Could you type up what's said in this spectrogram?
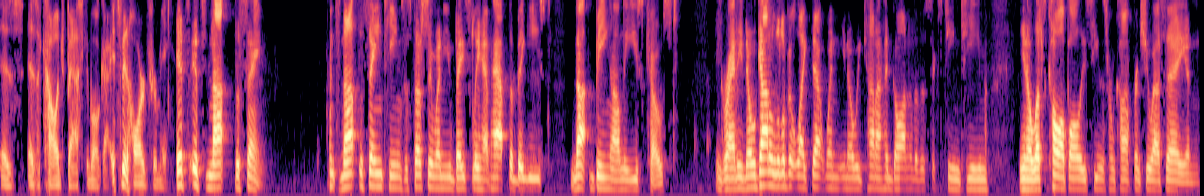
as as a college basketball guy? It's been hard for me. It's it's not the same. It's not the same teams, especially when you basically have half the Big East not being on the East Coast. And granted, you know, it got a little bit like that when you know we kind of had gone into the 16 team. You know, let's call up all these teams from Conference USA and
